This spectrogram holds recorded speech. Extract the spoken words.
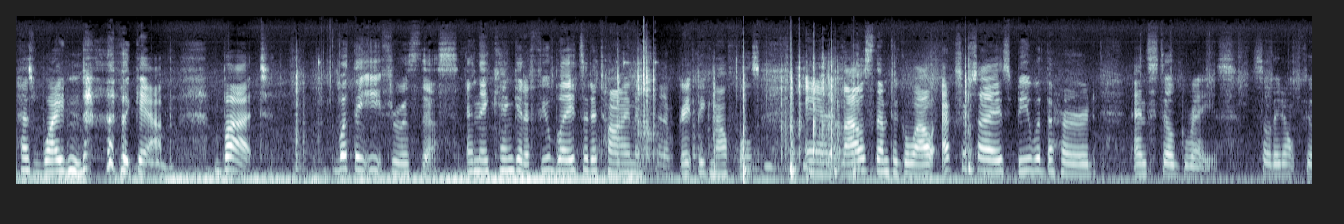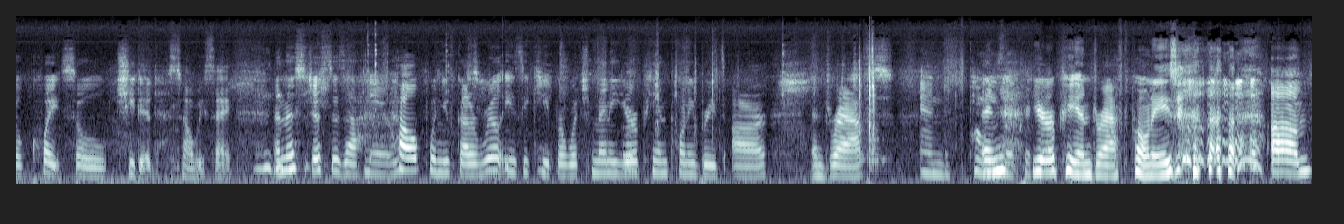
has widened the gap. But what they eat through is this, and they can get a few blades at a time instead of great big mouthfuls, and it allows them to go out, exercise, be with the herd, and still graze. So they don't feel quite so cheated, shall we say. And this just is a help when you've got a real easy keeper, which many European pony breeds are, and drafts And and ponies cricket. European draft ponies. um,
